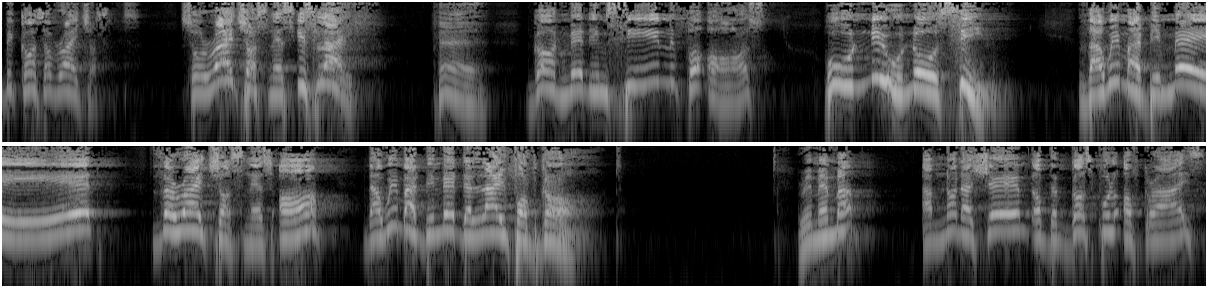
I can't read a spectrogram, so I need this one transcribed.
because of righteousness. So righteousness is life. God made him sin for us who knew no sin that we might be made the righteousness or that we might be made the life of God. Remember, I'm not ashamed of the gospel of Christ.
